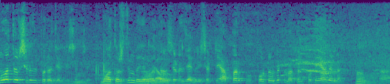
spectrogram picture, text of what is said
ಮೂವತ್ತು ವರ್ಷ ಹಿಡಿದು ಪೂರ್ವ ಜಗಲಿ ಶೆಟ್ಟಿ. ಮೂವತ್ತು ವರ್ಷದಿಂದ ಏನು ಮೂವತ್ತು ಯಾವ ವರ್ಷ ಹಿಡಿದು ಜಗಲಿ ಶೆಟ್ಟಿ. ಅಪ್ಪರ್ ಫೋಟೋ ಬಿಟ್ಟು ಮತ್ತೊಂದು ಫೋಟೋ ಯಾವುದಿಲ್ಲ. ಹ್ಞೂ ಹಾಂ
